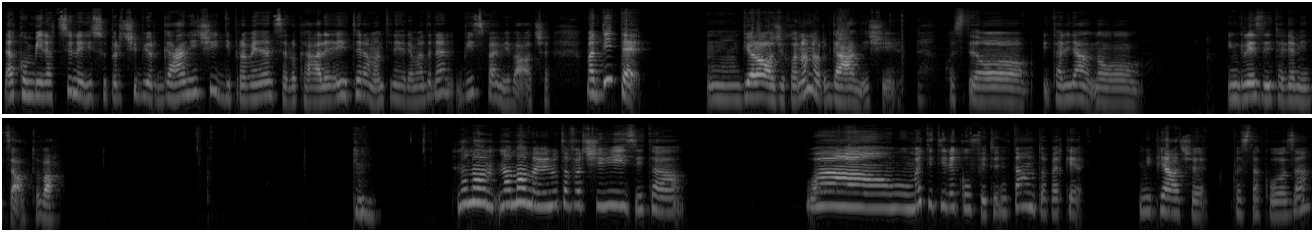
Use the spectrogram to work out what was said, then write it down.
La combinazione di supercibi organici di provenienza locale aiuterà a mantenere Madeleine vispa e vivace. Ma dite mh, mm, biologico, non organici. Questo italiano inglese italianizzato, va. La, non- la mamma è venuta a farci visita. Wow, mettiti le cuffie tu intanto perché mi piace questa cosa.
